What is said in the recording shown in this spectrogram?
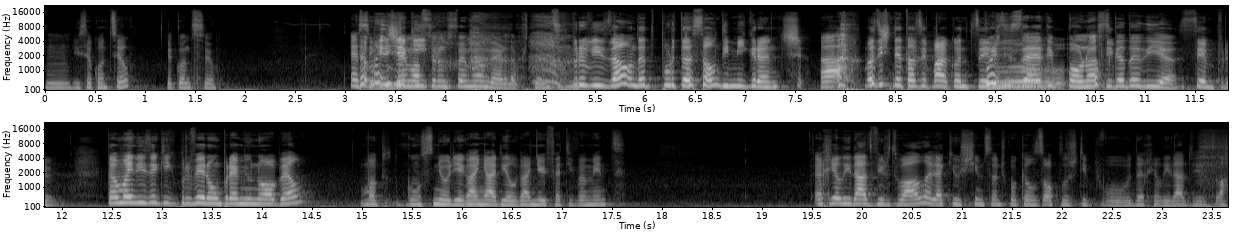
Hum, Isso aconteceu? aconteceu. É Também sim, Game aqui- of Thrones foi uma merda, portanto. Previsão da deportação de imigrantes. Ah, Mas isto nem está sempre a acontecer. pois o- isso é tipo para o nosso tipo, cada dia. Sempre. Também diz aqui que preveram um prémio Nobel. Uma, um senhor ia ganhar e ele ganhou efetivamente. A realidade virtual. Olha aqui os Simpsons com aqueles óculos tipo da realidade virtual.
